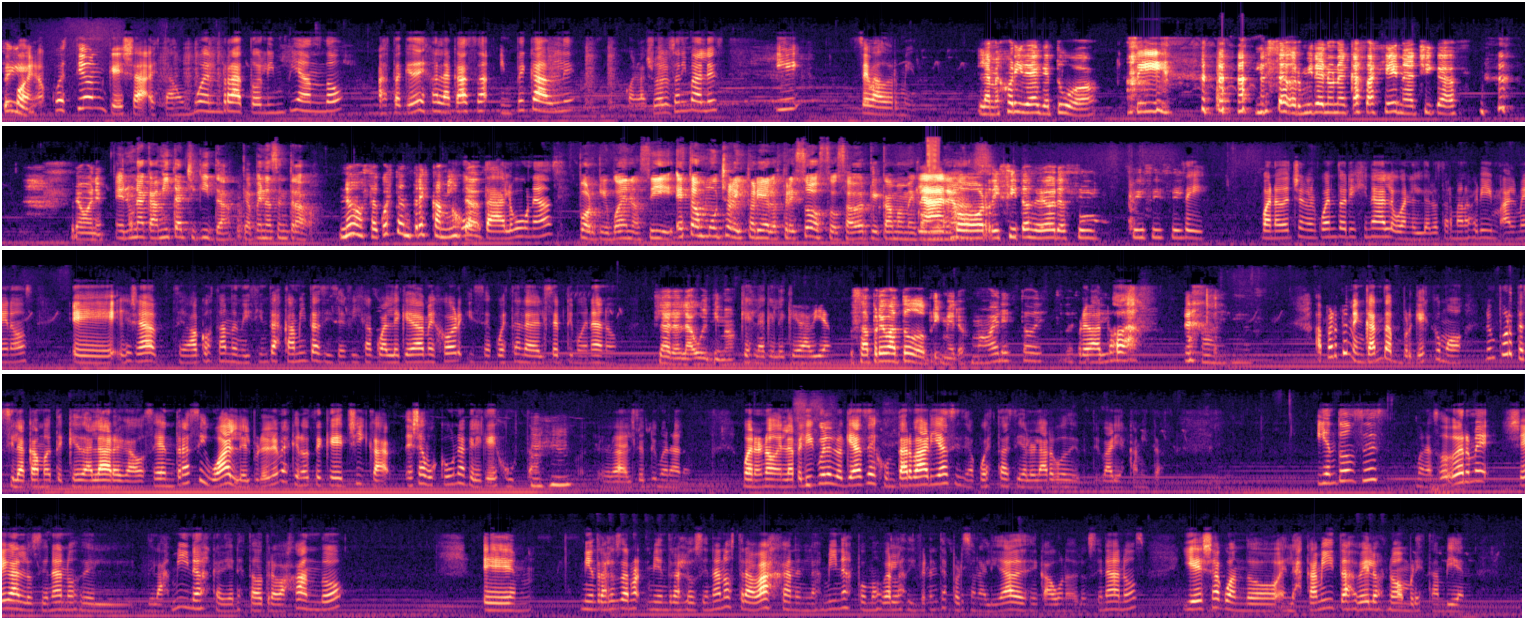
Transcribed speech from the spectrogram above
Sí. Bueno, cuestión que ella está un buen rato limpiando hasta que deja la casa impecable con la ayuda de los animales y se va a dormir. La mejor idea que tuvo, Sí. irse a dormir en una casa ajena, chicas. Pero bueno. En una camita chiquita que apenas entraba. No, se acuestan tres camitas. Junta algunas. Porque bueno, sí, esto es mucho la historia de los tres osos, a ver qué cama me Claro. Como de oro, sí. Sí, sí, sí. Sí. Bueno, de hecho en el cuento original, o en el de los hermanos Grimm al menos, eh, ella se va acostando en distintas camitas y se fija cuál le queda mejor y se acuesta en la del séptimo enano, Claro, la última. que es la que le queda bien. O sea, prueba todo primero. Como a ver esto, esto, esto. Prueba sí. todas. Ay, Dios. Aparte me encanta porque es como, no importa si la cama te queda larga, o sea, entras igual, el problema es que no te quede chica. Ella buscó una que le quede justa, la del séptimo enano. Bueno, no, en la película lo que hace es juntar varias y se acuesta así a lo largo de, de varias camitas. Y entonces, bueno, se duerme, llegan los enanos de las minas que habían estado trabajando. Eh, mientras, los, mientras los enanos trabajan en las minas, podemos ver las diferentes personalidades de cada uno de los enanos. Y ella cuando en las camitas ve los nombres también.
